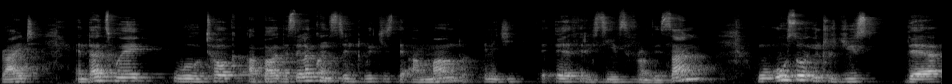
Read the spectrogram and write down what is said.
right? And that's where we'll talk about the Solar constant, which is the amount of energy the Earth receives from the Sun. We'll also introduce the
